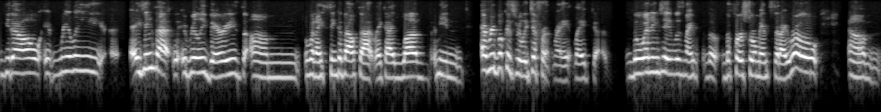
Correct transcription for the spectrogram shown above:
you know, it really. I think that it really varies. Um, when I think about that, like I love. I mean, every book is really different, right? Like the wedding Date was my the, the first romance that I wrote. Um,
